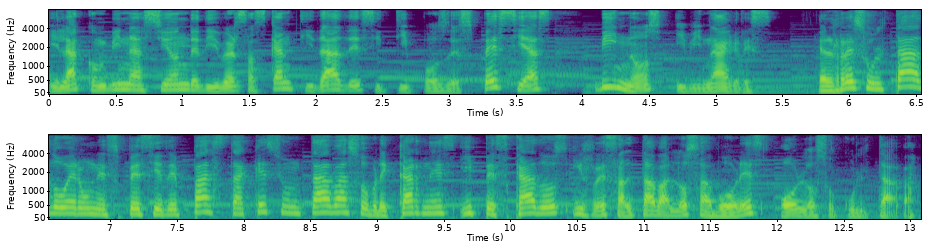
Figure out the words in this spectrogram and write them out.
y la combinación de diversas cantidades y tipos de especias, vinos y vinagres. El resultado era una especie de pasta que se untaba sobre carnes y pescados y resaltaba los sabores o los ocultaba.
